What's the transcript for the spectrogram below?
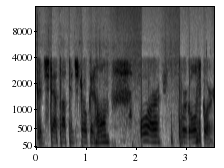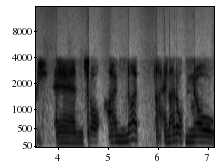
could step up and stroke it home, or were goal scorers. And so I'm not, and I don't know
